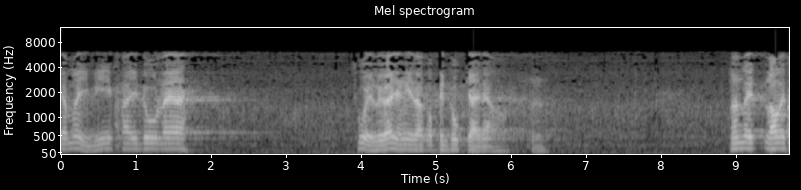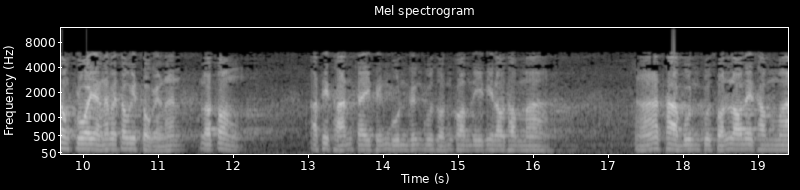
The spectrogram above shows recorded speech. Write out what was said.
จะไม่มีใครดูแล ช่วยเหลืออย่างนี้เราก็เป็นทุกข์ใจแล้วมันไม่เราไม่ต้องกลัวอย่างนั้น ไม่ต้องวิตกอย่างนั้น เราต้องอธิษฐานใจถึงบุญถึงกุศลความดีที่เราทำมา ถ้าบุญกุศลเราได้ทำมา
